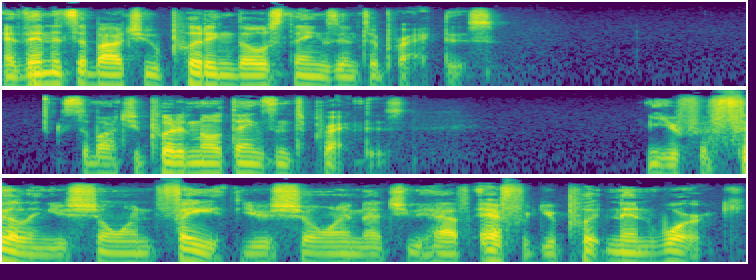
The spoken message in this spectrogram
and then it's about you putting those things into practice. It's about you putting those things into practice. You're fulfilling, you're showing faith, you're showing that you have effort, you're putting in work.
